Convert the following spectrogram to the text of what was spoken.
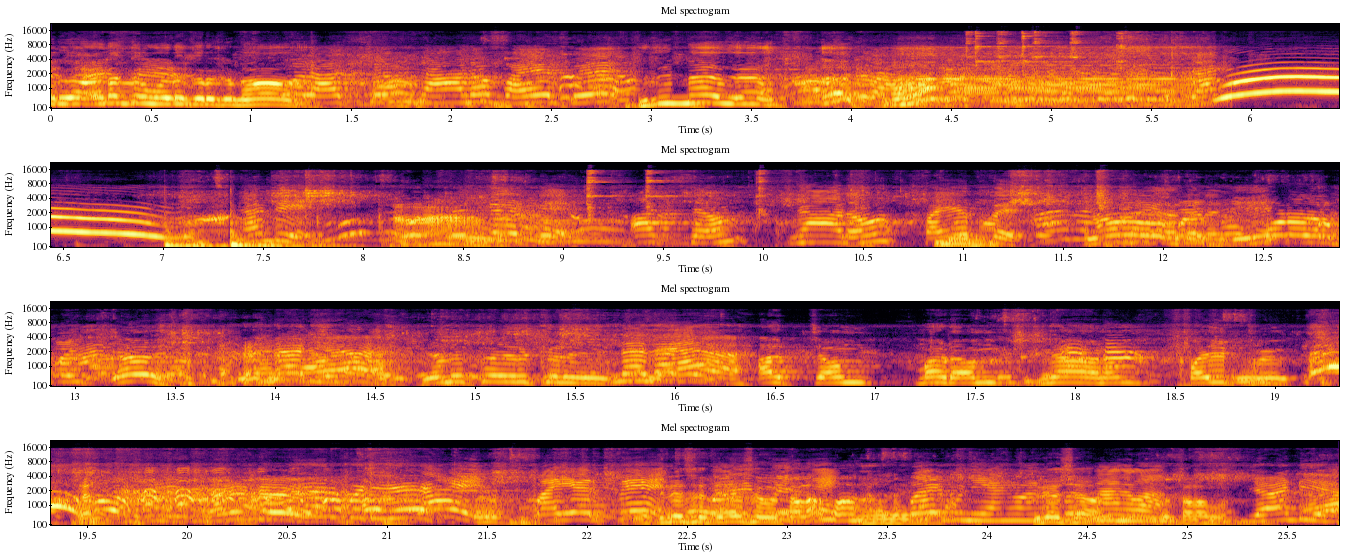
ஒரு அடக்கம் பயர்ப்பு இது என்ன இது பயர்ப்பு ஏய், எனக்கு இருக்குது அச்சம் மடம் ஞானம் பைப்பு தினேஷ், தினேஷ், ஒரு தலமா? பயர்ப்பு நீ அங்க வந்து சொன்னாங்களா? ஏண்டியா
